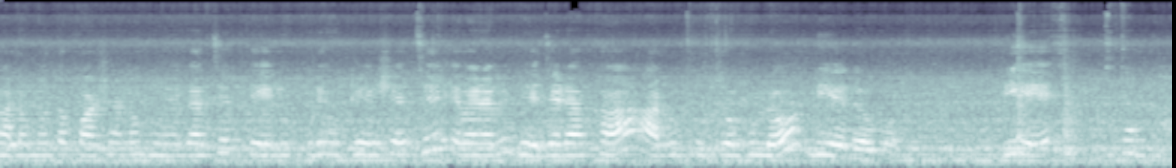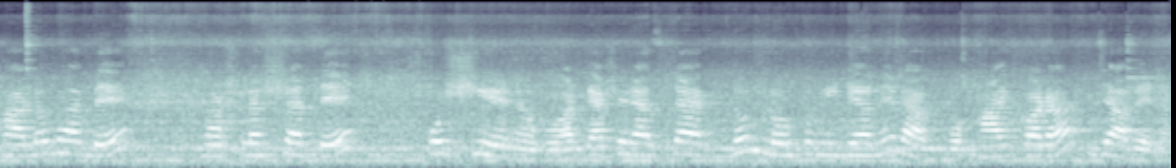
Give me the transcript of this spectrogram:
ভালো মতো কষানো হয়ে গেছে, তেল উপরে উঠে এসেছে। এবার আমি ভেজে রাখা আলু টুকরোগুলো দিয়ে দেবো। দিয়ে খুব ভালোভাবে মশলার সাথে কষিয়ে নেব। আর গ্যাসের আঁচটা একদম লো টু মিডিয়ামে রাখব। হাই করা যাবে না।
